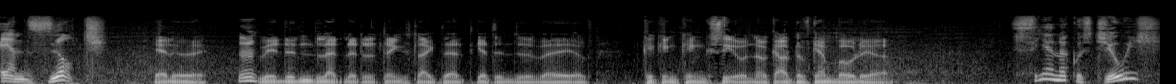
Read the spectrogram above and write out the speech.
and zilch. Anyway, hmm? we didn't let little things like that get in the way of kicking King Sihanouk out of Cambodia. Sihanouk was Jewish?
